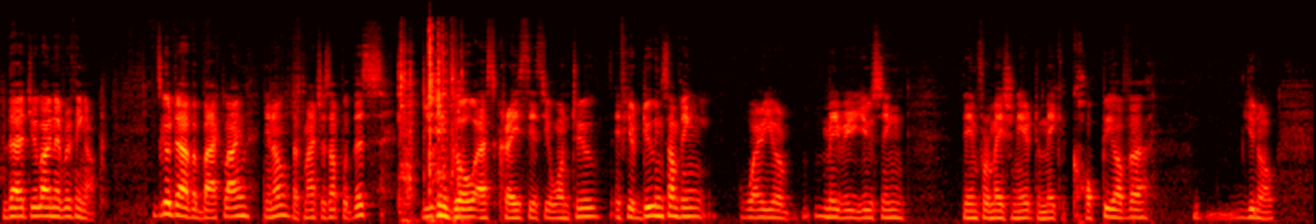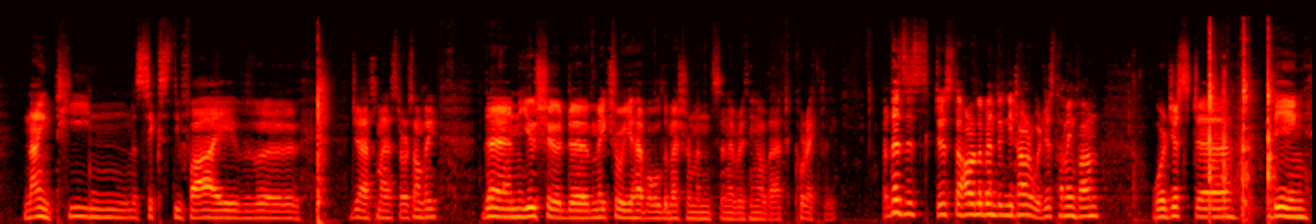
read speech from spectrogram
that you line everything up. It's good to have a backline, you know, that matches up with this. You can go as crazy as you want to. If you're doing something where you're maybe using the information here to make a copy of a, you know, 1965 uh, Jazzmaster or something, then you should uh, make sure you have all the measurements and everything of that correctly. But this is just a Harley Benton guitar, we're just having fun. We're just uh, being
